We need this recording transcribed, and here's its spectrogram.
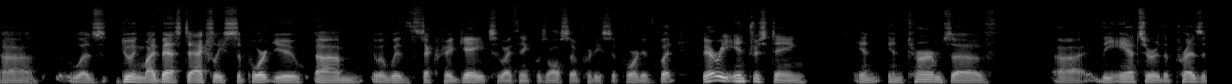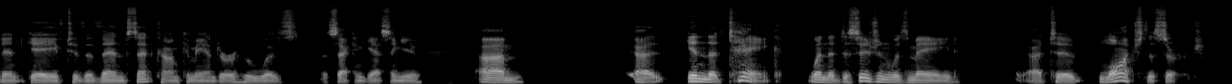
uh, was doing my best to actually support you um, with Secretary Gates, who I think was also pretty supportive. But very interesting in in terms of uh, the answer the president gave to the then CENTCOM commander, who was second guessing you, um, uh, in the tank when the decision was made uh, to launch the surge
